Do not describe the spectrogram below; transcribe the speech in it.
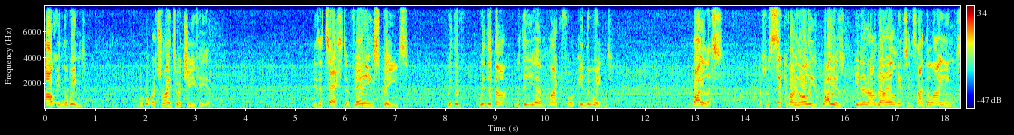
out in the wind. But what we're trying to achieve here is a test at varying speeds with the with the with the um, microphone in the wind, wireless, because we're sick of having all these wires in and around our helmets, inside the linings,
